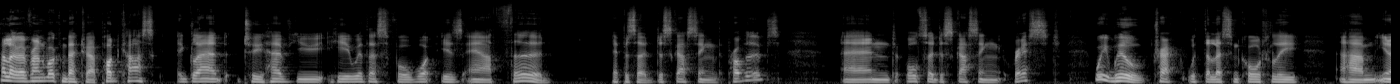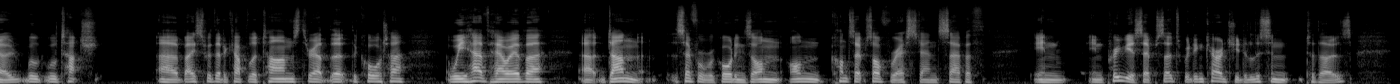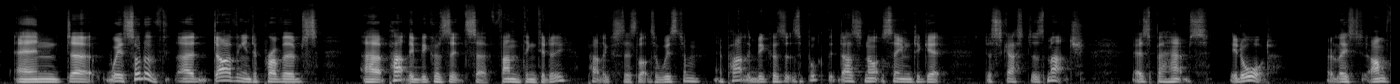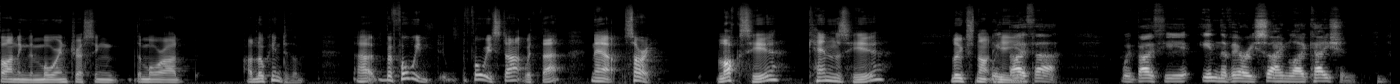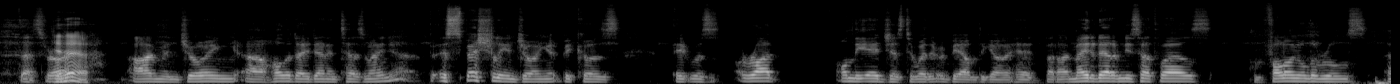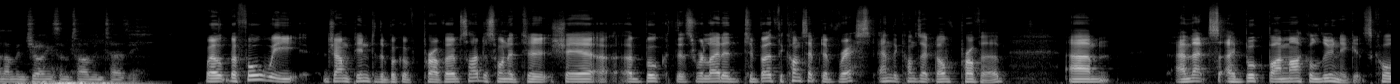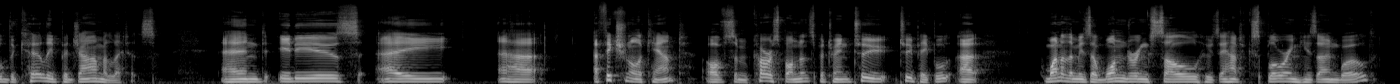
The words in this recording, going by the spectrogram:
Hello, everyone. Welcome back to our podcast. Glad to have you here with us for what is our third episode discussing the Proverbs and also discussing rest. We will track with the lesson quarterly. Um, you know, we'll, we'll touch uh, base with it a couple of times throughout the, the quarter. We have, however, uh, done several recordings on, on concepts of rest and Sabbath in in previous episodes. We'd encourage you to listen to those. And uh, we're sort of uh, diving into Proverbs uh, partly because it's a fun thing to do, partly because there's lots of wisdom, and partly because it's a book that does not seem to get discussed as much as perhaps it ought. Or at least I'm finding them more interesting the more I, I look into them. Uh, before we before we start with that, now sorry, Locke's here, Ken's here, Luke's not we here. We both are. We're both here in the very same location. That's right. Yeah. I'm enjoying a holiday down in Tasmania, especially enjoying it because it was right on the edge as to whether it would be able to go ahead. But I made it out of New South Wales. I'm following all the rules and I'm enjoying some time in Tassie. Well, before we jump into the book of Proverbs, I just wanted to share a, a book that's related to both the concept of rest and the concept of proverb. Um, and that's a book by Michael Leunig. It's called The Curly Pajama Letters. And it is a, uh, a fictional account of some correspondence between two, two people. Uh, one of them is a wandering soul who's out exploring his own world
